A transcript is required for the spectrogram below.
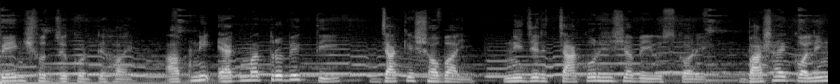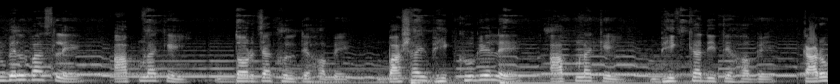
পেন সহ্য করতে হয়। আপনি একমাত্র ব্যক্তি যাকে সবাই নিজের চাকর হিসাবে ইউজ করে। বাসায় কলিং বেল বাজলে আপনাকেই দরজা খুলতে হবে। বাসায় ভিক্ষু গেলে আপনাকেই ভিক্ষা দিতে হবে। কারও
